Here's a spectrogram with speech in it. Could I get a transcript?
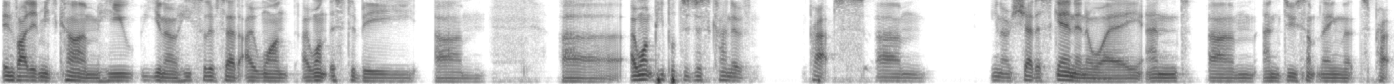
invited me to come, he, you know, he sort of said, "I want, I want this to be um, uh, I want people to just kind of perhaps um, you know shed a skin in a way and um, and do something that's per-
